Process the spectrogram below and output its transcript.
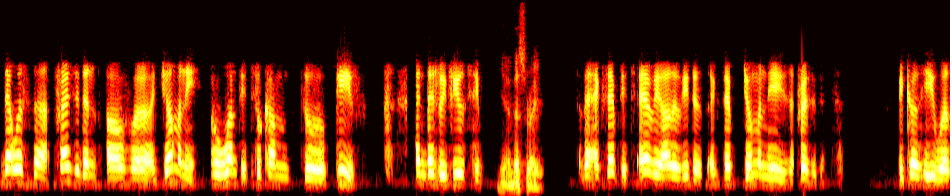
There was the president of uh, Germany who wanted to come to Kiev, and they refused him. Yeah, that's right. They accepted every other leader except Germany's president because he was.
